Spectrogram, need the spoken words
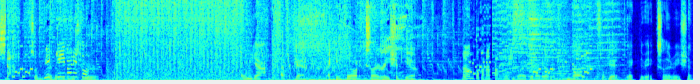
廃止だ Some Mickey enemies Barretto. here. Oh yeah, I forget. I can turn on acceleration here. なんとかなったね So I think I'll never not forget to activate acceleration.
